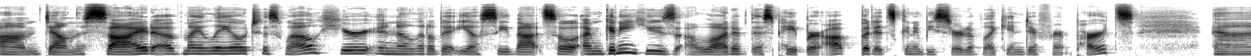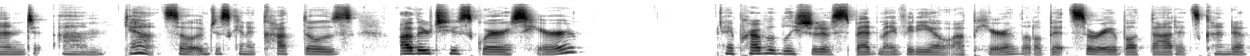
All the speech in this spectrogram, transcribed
um, down the side of my layout as well. Here in a little bit, you'll see that. So I'm going to use a lot of this paper up, but it's going to be sort of like in different parts. And um, yeah, so I'm just going to cut those other two squares here. I probably should have sped my video up here a little bit. Sorry about that. It's kind of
